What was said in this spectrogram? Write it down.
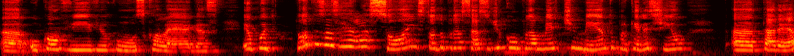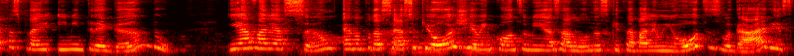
uh, o convívio com os colegas, eu todas as relações, todo o processo de comprometimento, porque eles tinham uh, tarefas para ir me entregando e a avaliação é um processo que hoje eu encontro minhas alunas que trabalham em outros lugares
